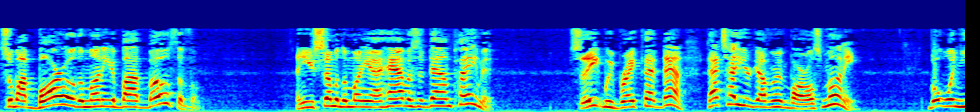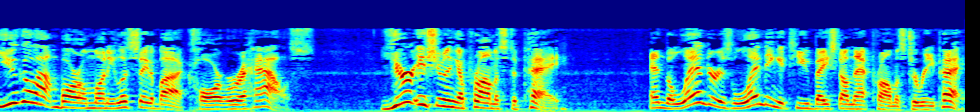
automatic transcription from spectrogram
So I borrow the money to buy both of them and use some of the money I have as a down payment. See, we break that down. That's how your government borrows money. But when you go out and borrow money, let's say to buy a car or a house, you're issuing a promise to pay, and the lender is lending it to you based on that promise to repay.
